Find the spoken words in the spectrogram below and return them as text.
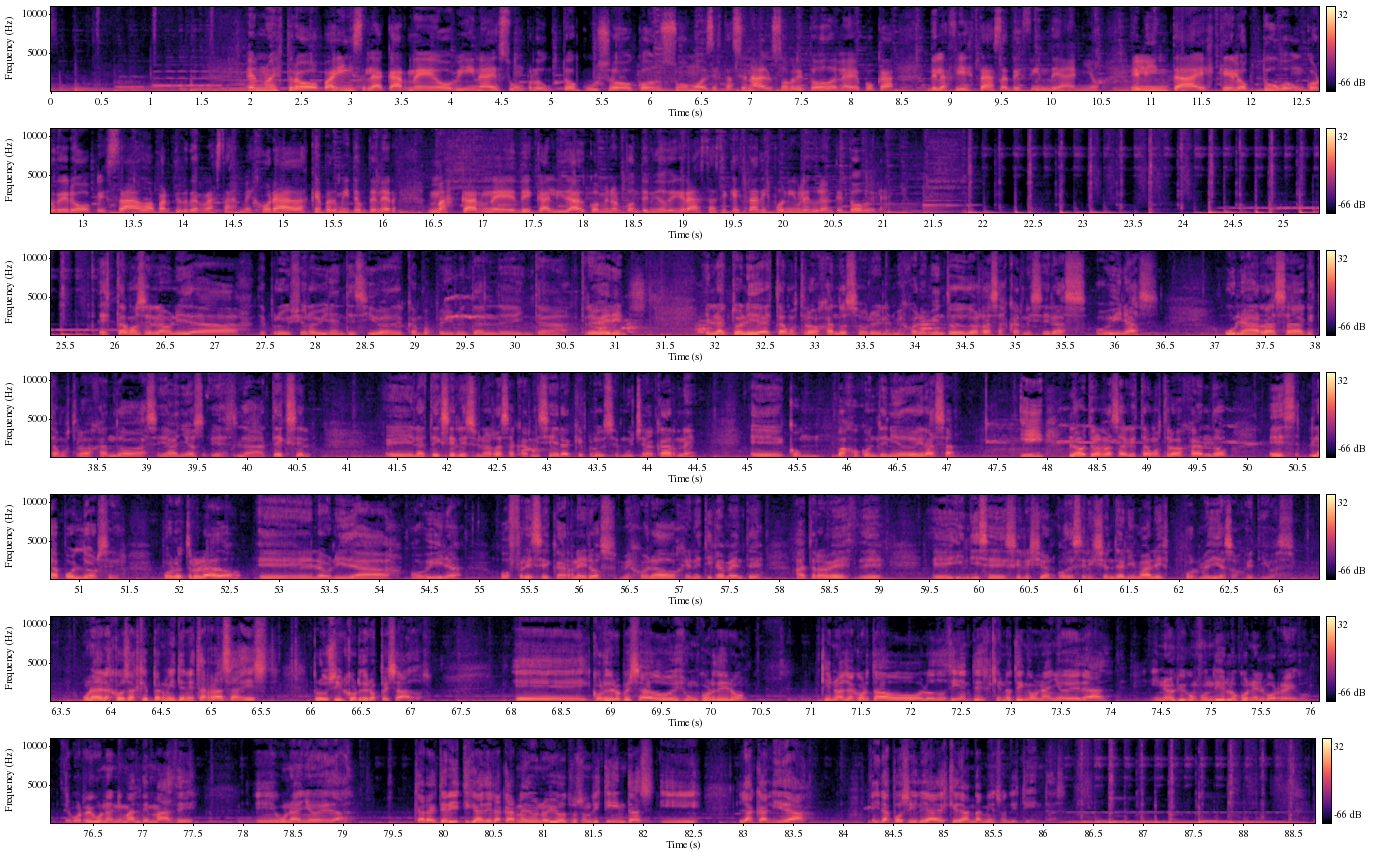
En nuestro país la carne ovina es un producto cuyo consumo es estacional, sobre todo en la época de las fiestas de fin de año. El INTA Esquel obtuvo un cordero pesado a partir de razas mejoradas que permite obtener más carne de calidad con menor contenido de grasas y que está disponible durante todo el año. Estamos en la unidad de producción ovina intensiva del campo experimental de INTA Treverin. En la actualidad estamos trabajando sobre el mejoramiento de dos razas carniceras ovinas. Una raza que estamos trabajando hace años es la Texel, Eh, la Texel es una raza carnicera que produce mucha carne eh, con bajo contenido de grasa y la otra raza que estamos trabajando es la Poldorce. Por otro lado, eh, la unidad ovina ofrece carneros mejorados genéticamente a través de índice de selección o de selección de animales por medidas objetivas. Una de las cosas que permiten estas razas es producir corderos pesados. el cordero pesado es un cordero que no haya cortado los dos dientes, que no tenga un año de edad y no hay que confundirlo con el borrego. El borrego es un animal de más de eh, un año de edad. Características de la carne de uno y otro son distintas y la calidad y las posibilidades que dan también son distintas.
